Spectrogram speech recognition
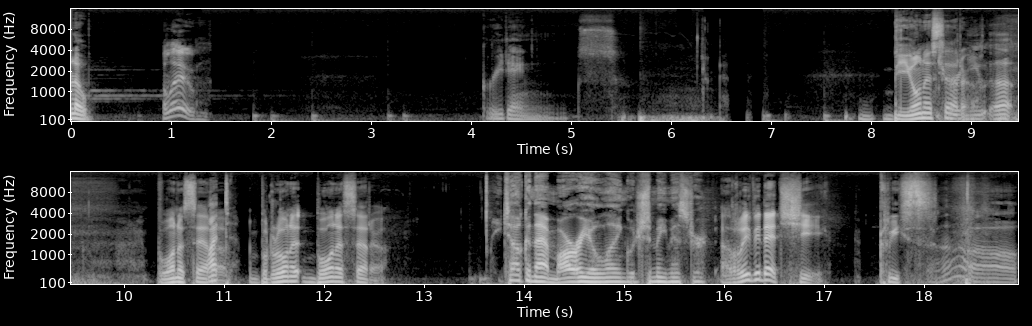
Hello. Hello. Greetings. Buonasera. Turn you up. Buonasera. What? Buona- Buonasera. You talking that Mario language to me, Mister? Arrivederci. Chris. Oh.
